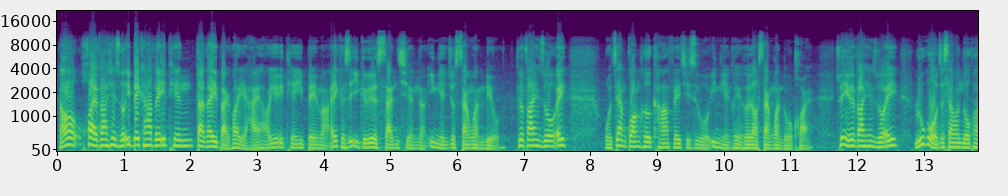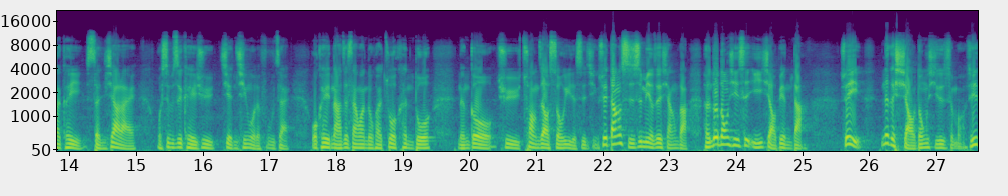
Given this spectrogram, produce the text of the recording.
然后后来发现说，一杯咖啡一天大概一百块也还好，因为一天一杯嘛。哎，可是一个月三千呢，一年就三万六，就发现说，哎。我这样光喝咖啡，其实我一年可以喝到三万多块，所以你会发现说，诶，如果我这三万多块可以省下来，我是不是可以去减轻我的负债？我可以拿这三万多块做更多能够去创造收益的事情。所以当时是没有这个想法，很多东西是以小变大，所以那个小东西是什么？其实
